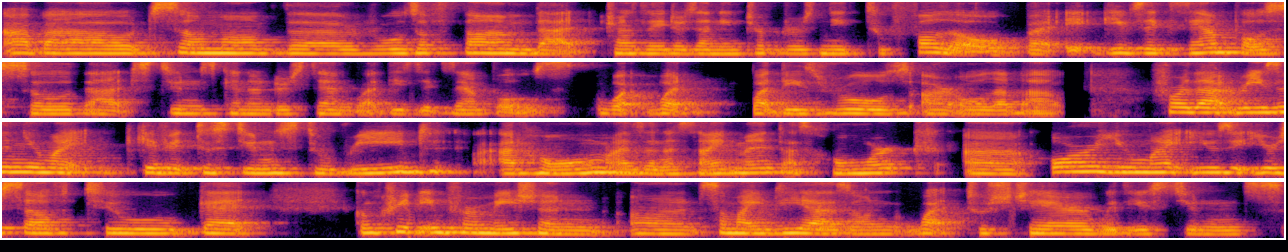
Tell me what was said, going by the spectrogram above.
about some of the rules of thumb that translators and interpreters need to follow, but it gives examples so that students can understand what these examples, what, what, what these rules are all about. For that reason, you might give it to students to read at home as an assignment, as homework, uh, or you might use it yourself to get concrete information on some ideas on what to share with your students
